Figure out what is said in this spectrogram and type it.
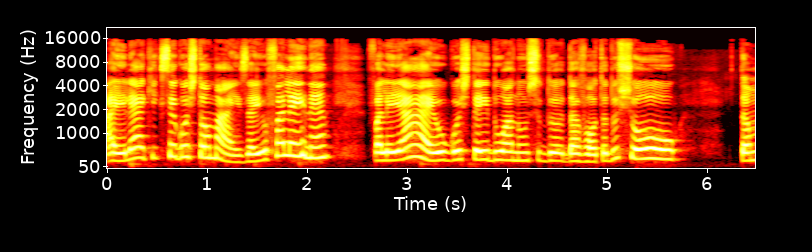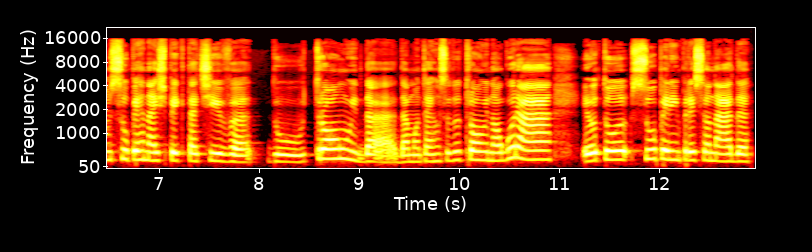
Aí ele, ah, o que, que você gostou mais? Aí eu falei, né? Falei, ah, eu gostei do anúncio do- da volta do show, Estamos super na expectativa do Tron, e da, da Montanha Russa do Tron inaugurar. Eu tô super impressionada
